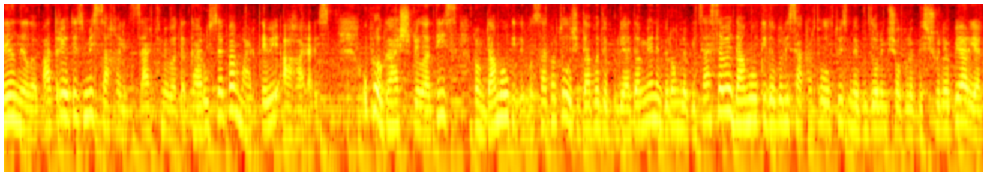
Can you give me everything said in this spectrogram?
ნელ-ნელა პატრიოტიზმის სახელით წართმევა და გარუსება მარტივი აღარ არის. უფრო გაშრილად ის, რომ დამოუკიდებელ საქართველოსში დაბადებული ადამიანები, რომლებიც ასევე დამოუკიდებელი საქართველოსთვის მებრძოლი მშობლების შვილები არიან,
